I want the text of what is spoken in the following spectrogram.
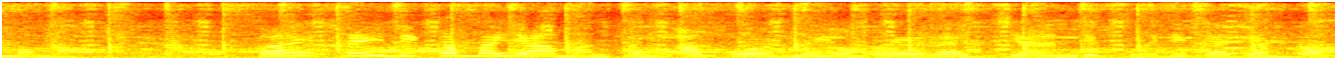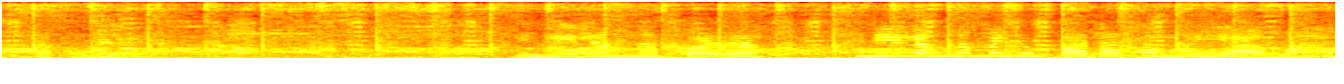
kahit na mam, kahit na hindi ka mayaman, kung afford mo yung pera dyan, di pwede ka dyan bagsak mo. Hindi lang na para, hindi lang naman yung para sa mayaman.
